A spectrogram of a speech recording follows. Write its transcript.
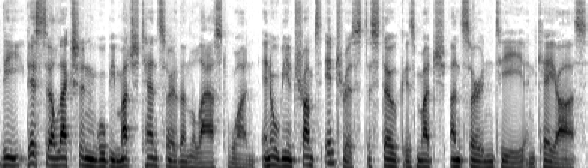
The this election will be much tenser than the last one, and it will be in Trump's interest to stoke as much uncertainty and chaos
